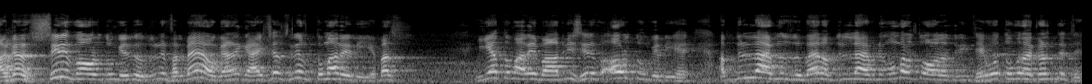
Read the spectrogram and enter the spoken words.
अगर सिर्फ़ औरतों के लिए हजूर ने फरमाया होगा ना कि आयशा सिर्फ़ तुम्हारे लिए, बस। या तुम्हारे बाद भी सिर्फ़ औरतों के लिए है। अब्दुल्ला इब्न ज़ुबैर अब्दुल्ला इब्न उमर तो औरत नहीं थे, वो तो उम्र करते थे।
